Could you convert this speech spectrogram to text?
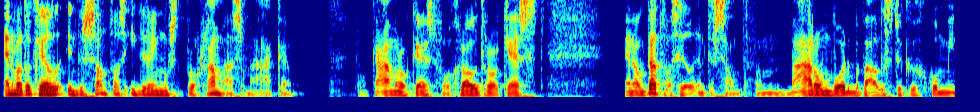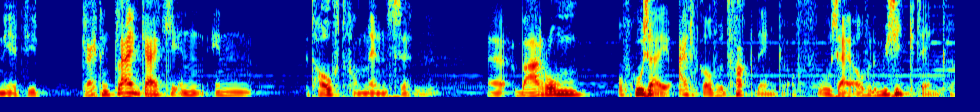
en wat ook heel interessant was, iedereen moest programma's maken. Voor een kamerorkest, voor een groter orkest. En ook dat was heel interessant. Van waarom worden bepaalde stukken gecombineerd? Je krijgt een klein kijkje in, in het hoofd van mensen. Uh, waarom of hoe zij eigenlijk over het vak denken. Of hoe zij over de muziek denken.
